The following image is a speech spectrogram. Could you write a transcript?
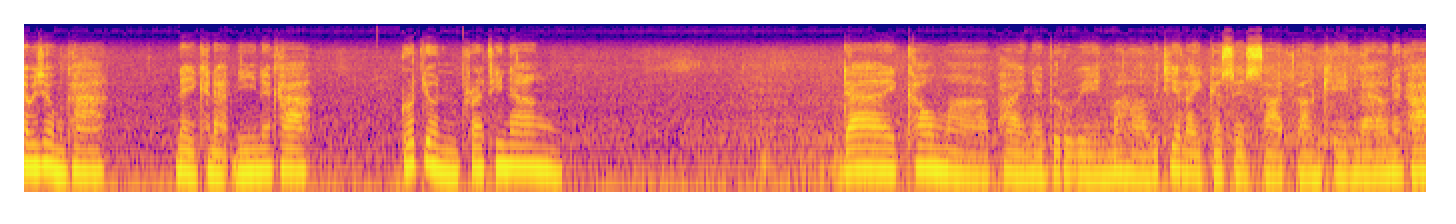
ท่านผู้ชมคะในขณะนี้นะคะ รถยนต์พระที่นั่ง ได้เข้ามาภายในบริเวณมหาวิทยาลัยเกษตรศาสตร์บางเขนแล้วนะคะ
